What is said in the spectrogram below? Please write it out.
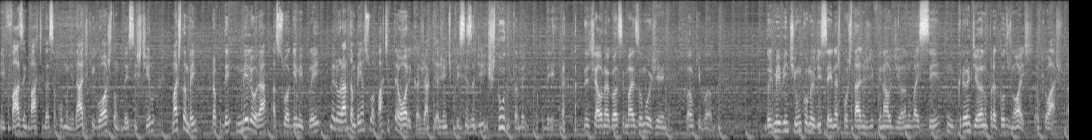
que fazem parte dessa comunidade, que gostam desse estilo, mas também para poder melhorar a sua gameplay, melhorar também a sua parte teórica, já que a gente precisa de estudo também para poder deixar o negócio mais homogêneo. Vamos que vamos. 2021, como eu disse aí nas postagens de final de ano, vai ser um grande ano para todos nós, é o que eu acho. Né?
